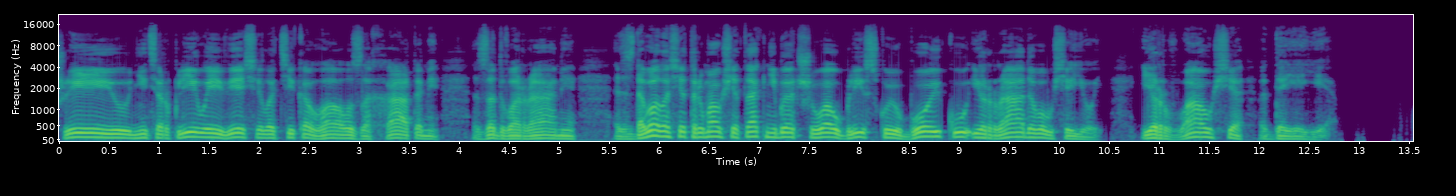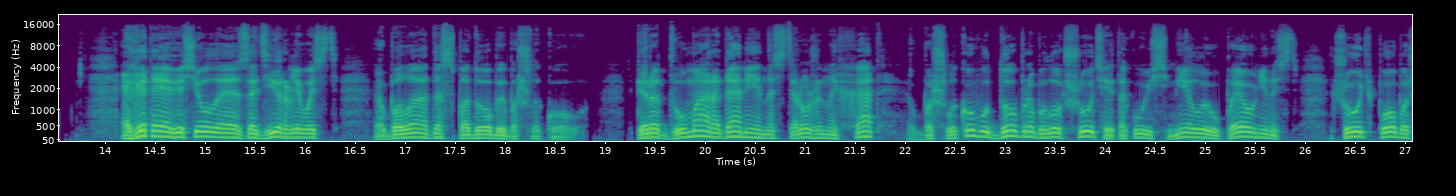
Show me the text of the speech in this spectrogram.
шыю нецярпліва і весела цікаваў за хатамі за дварамі здавалася трымаўся так нібы адчуваў блізкую бойку і радаваўся ёй і рваўся да яе гэтая вясёлая задзірлівасць была даспадобы башлыкову Перад двума радамі насцярожаных хат башлыкову добра было чуць і такую смелую упэўненасць чуць побач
